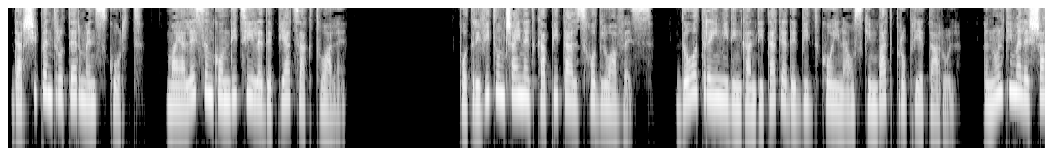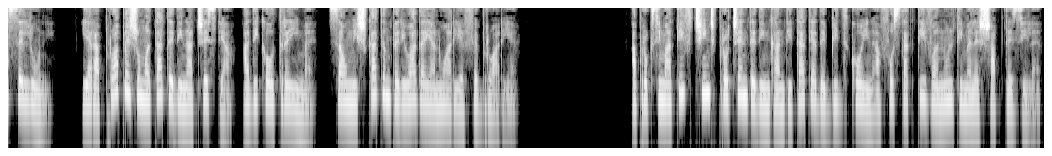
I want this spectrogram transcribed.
dar și pentru termen scurt, mai ales în condițiile de piață actuale. Potrivit un Chinet Capitals Hodluaves, două treimi din cantitatea de Bitcoin au schimbat proprietarul în ultimele șase luni, iar aproape jumătate din acestea, adică o treime, s-au mișcat în perioada ianuarie-februarie. Aproximativ 5% din cantitatea de Bitcoin a fost activă în ultimele șapte zile.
